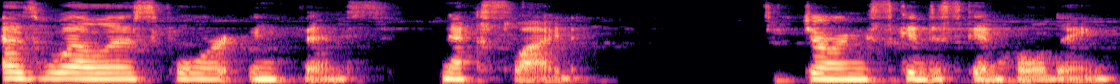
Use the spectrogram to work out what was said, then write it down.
as well as for infants. Next slide during skin to skin holding.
